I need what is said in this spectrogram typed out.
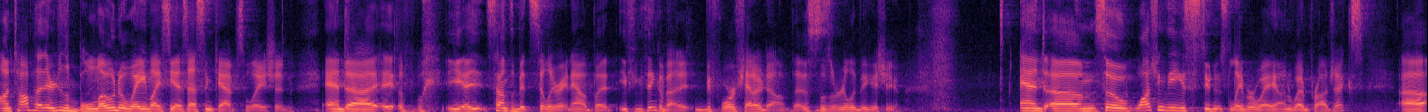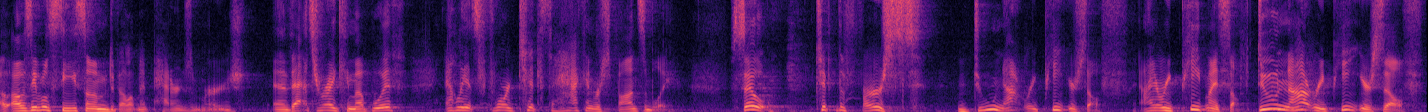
on top of that, they're just blown away by CSS encapsulation. And uh, it, yeah, it, sounds a bit silly right now, but if you think about it, before Shadow DOM, this was a really big issue. And um, so watching these students labor away on web projects, uh, I was able to see some development patterns emerge. And that's where I came up with Elliot's four tips to hacking responsibly. So, tip the first, do not repeat yourself. I repeat myself, do not repeat yourself.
